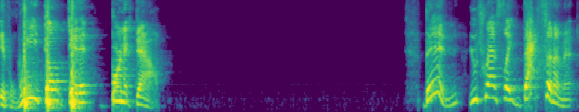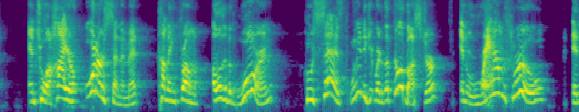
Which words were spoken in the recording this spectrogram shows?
if we don't get it, burn it down. Then you translate that sentiment into a higher order sentiment coming from Elizabeth Warren, who says we need to get rid of the filibuster and ram through an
